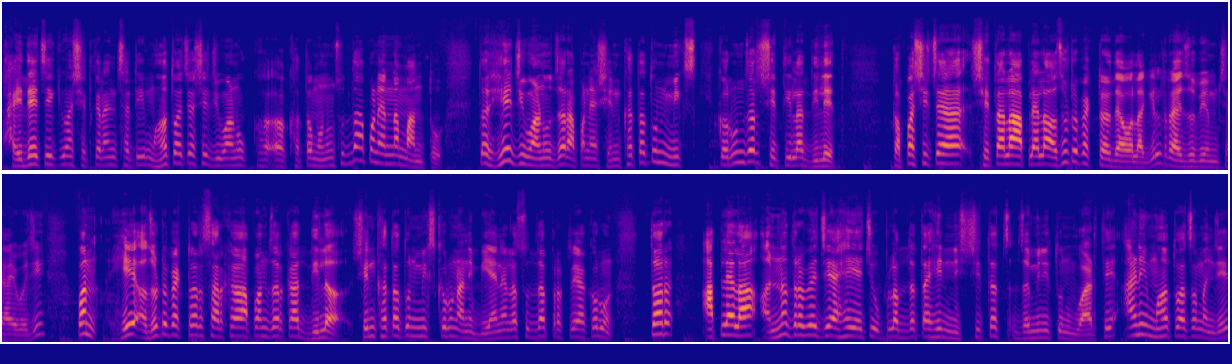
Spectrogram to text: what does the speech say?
फायद्याचे किंवा शेतकऱ्यांसाठी महत्त्वाचे असे जीवाणू ख खतं म्हणून सुद्धा आपण यांना मानतो. तर हे जीवाणू जर आपण या शेणखतातून मिक्स करून जर शेतीला दिलेत कपाशीच्या शेताला आपल्याला अझोटोपॅक्टर द्यावं लागेल रायझोबियमच्या ऐवजी. पण हे अझोटोपॅक्टरसारखं आपण जर का दिलं शेणखतातून मिक्स करून आणि बियाण्यालासुद्धा प्रक्रिया करून तर आपल्याला अन्नद्रव्य जे आहे याची उपलब्धता हे निश्चितच जमिनीतून वाढते. आणि महत्त्वाचं म्हणजे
